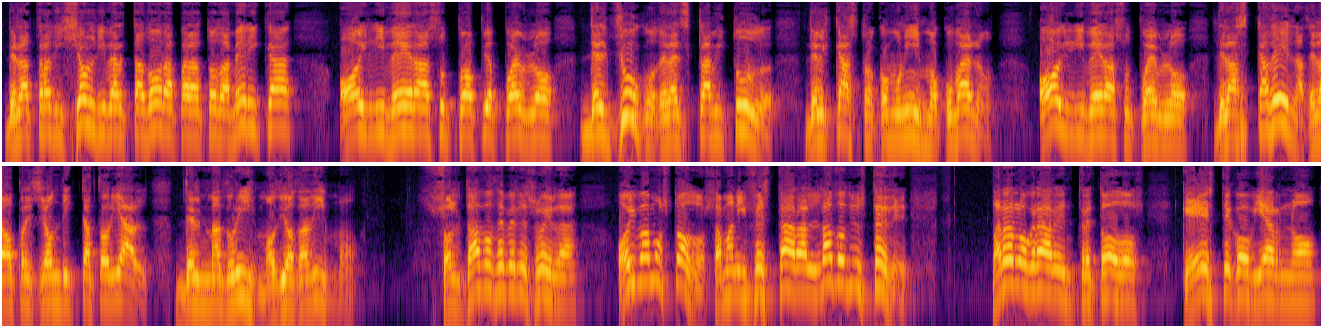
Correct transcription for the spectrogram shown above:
de la tradición libertadora para toda América, hoy libera a su propio pueblo del yugo de la esclavitud del castrocomunismo cubano hoy libera a su pueblo de las cadenas de la opresión dictatorial, del madurismo, diosdadismo. Soldados de Venezuela, hoy vamos todos a manifestar al lado de ustedes para lograr entre todos que este gobierno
